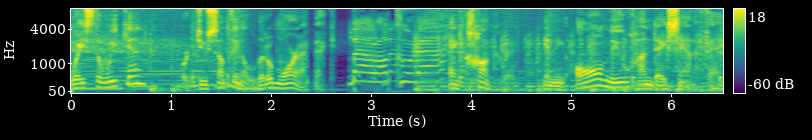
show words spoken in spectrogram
Waste the weekend or do something a little more epic? And conquer it in the all new Hyundai Santa Fe.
